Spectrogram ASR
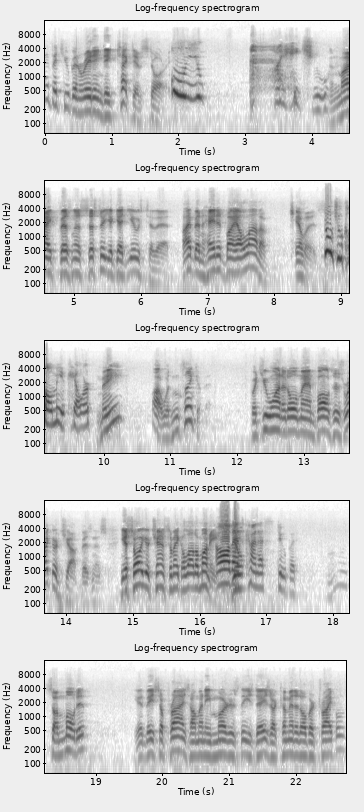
I bet you've been reading detective stories. Oh, you... I hate you. In my business, sister, you get used to that. I've been hated by a lot of killers. Don't you call me a killer. Me? I wouldn't think of it. But you wanted old man Balzer's record shop business. You saw your chance to make a lot of money. Oh, that's You- kind of stupid. It's a motive. You'd be surprised how many murders these days are committed over trifles.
